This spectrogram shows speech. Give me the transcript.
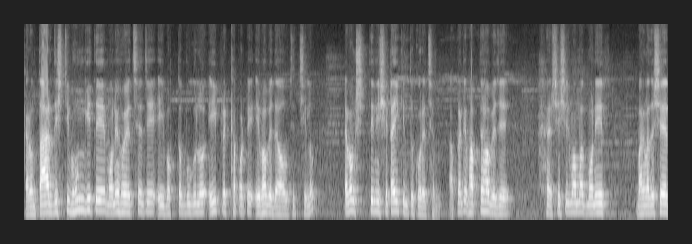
কারণ তার দৃষ্টিভঙ্গিতে মনে হয়েছে যে এই বক্তব্যগুলো এই প্রেক্ষাপটে এভাবে দেওয়া উচিত ছিল এবং তিনি সেটাই কিন্তু করেছেন। আপনাকে ভাবতে হবে যে হ্যাঁ, শিশির মোহাম্মদ মনির বাংলাদেশের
